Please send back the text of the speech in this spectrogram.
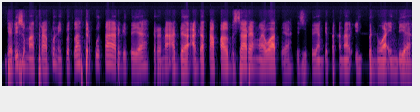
Jadi Sumatera pun ikutlah terputar gitu ya, karena ada ada kapal besar yang lewat ya di situ yang kita kenal benua India.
